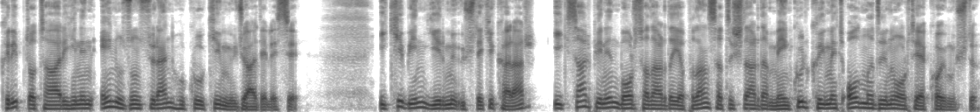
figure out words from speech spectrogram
kripto tarihinin en uzun süren hukuki mücadelesi. 2023'teki karar, XRP'nin borsalarda yapılan satışlarda menkul kıymet olmadığını ortaya koymuştu.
